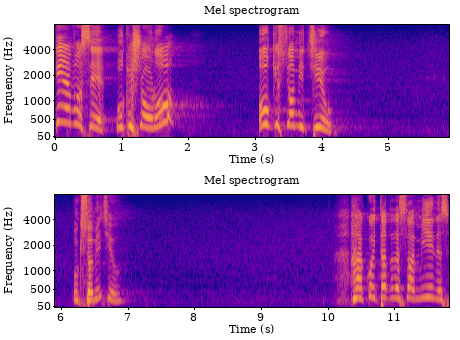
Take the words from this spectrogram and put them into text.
Quem é você? O que chorou ou o que se omitiu? O que se omitiu. Ah, coitada das famílias,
